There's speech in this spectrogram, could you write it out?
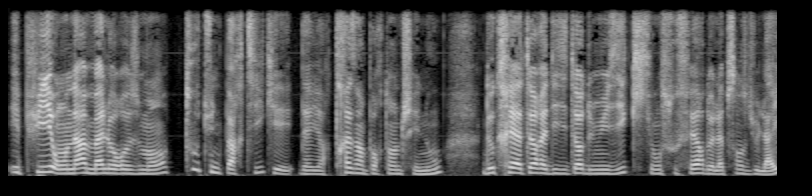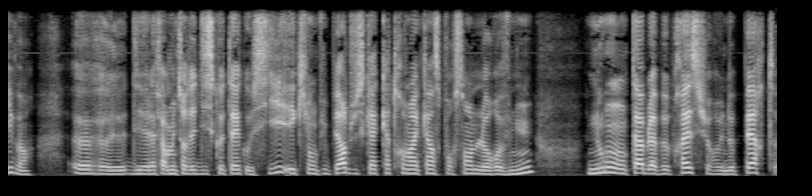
Et puis, on a malheureusement toute une partie, qui est d'ailleurs très importante chez nous, de créateurs et d'éditeurs de musique qui ont souffert de l'absence du live, euh, de la fermeture des discothèques aussi, et qui ont pu perdre jusqu'à 95% de leurs revenus. Nous, on table à peu près sur une perte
